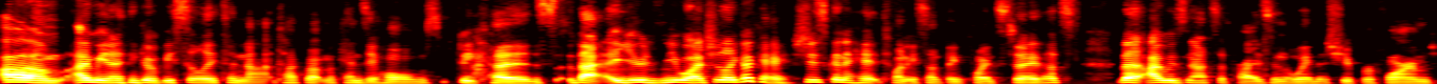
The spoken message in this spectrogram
Um, I mean, I think it would be silly to not talk about Mackenzie Holmes because that you you watch, you're like, okay, she's going to hit 20 something points today. That's that I was not surprised in the way that she performed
